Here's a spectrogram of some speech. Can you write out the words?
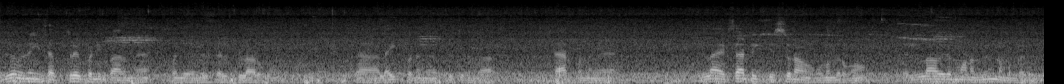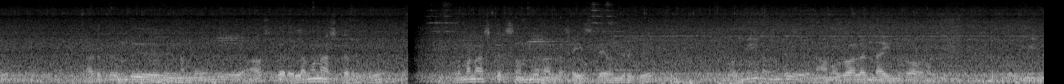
இது நீங்கள் சப்ஸ்கிரைப் பண்ணி பாருங்கள் கொஞ்சம் எங்களுக்கு ஹெல்ப்ஃபுல்லாக இருக்கும். லைக் பண்ணுங்கள் பிடிச்சிருந்தா. ஷேர் பண்ணுங்கள் எல்லா எக்ஸாட்டிக் டிஷ்ஷும் நாங்கள் கொண்டு வந்திருக்கோம் எல்லா விதமான மீன் நம்மகிட்ட இருக்குது அடுத்து வந்து நம்ம வந்து ஆஸ்கர் லெமன் ஆஸ்கர் இருக்குது லெமன் ஆஸ்கர்ஸ் வந்து நல்ல சைஸ்லேயே வந்திருக்கு. ஒரு மீன் வந்து நானூறுரூவாலேருந்து ஐநூறுரூவா வரும். ஒரு மீன்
